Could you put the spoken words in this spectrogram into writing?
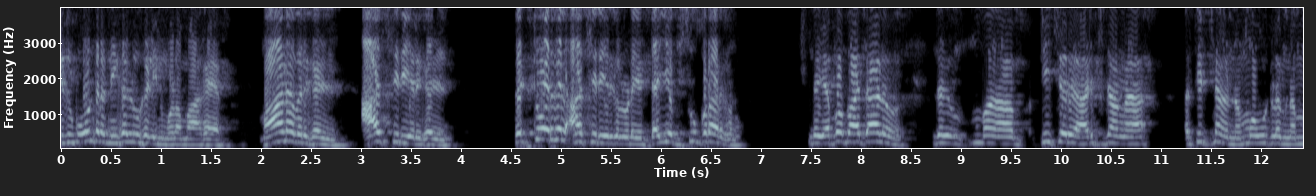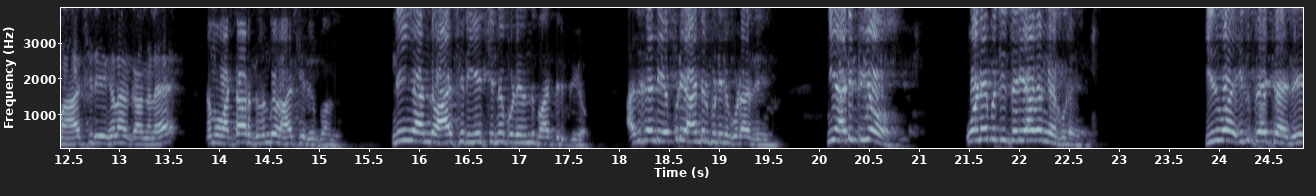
இது போன்ற நிகழ்வுகளின் மூலமாக மாணவர்கள் ஆசிரியர்கள் பெற்றோர்கள் ஆசிரியர்களுடைய டையப் சூப்பரா இருக்கணும். இந்த எப்ப பார்த்தாலும் இந்த டீச்சர் அடிச்சுட்டாங்க திட்டினாங்க நம்ம வீட்ல நம்ம ஆசிரியர்களா இருக்காங்களே நம்ம வட்டாரத்துல இருந்து ஒரு ஆசிரியர் இருப்பாங்க. நீங்க அந்த ஆசிரியை சின்ன பிள்ளைல இருந்து பார்த்திருப்பியோ? அதுக்காண்டி எப்படி ஹேண்டில் பண்ணிடக்கூடாது? நீ அடிப்பியோ? உன்னை பத்தி தெரியாதங்க கூட. இதுவா இது பேச்சா இது?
